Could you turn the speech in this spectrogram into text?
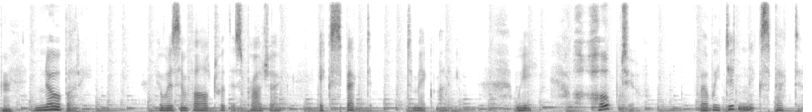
Hmm. Nobody who was involved with this project expected to make money. We hoped to, but we didn't expect it.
